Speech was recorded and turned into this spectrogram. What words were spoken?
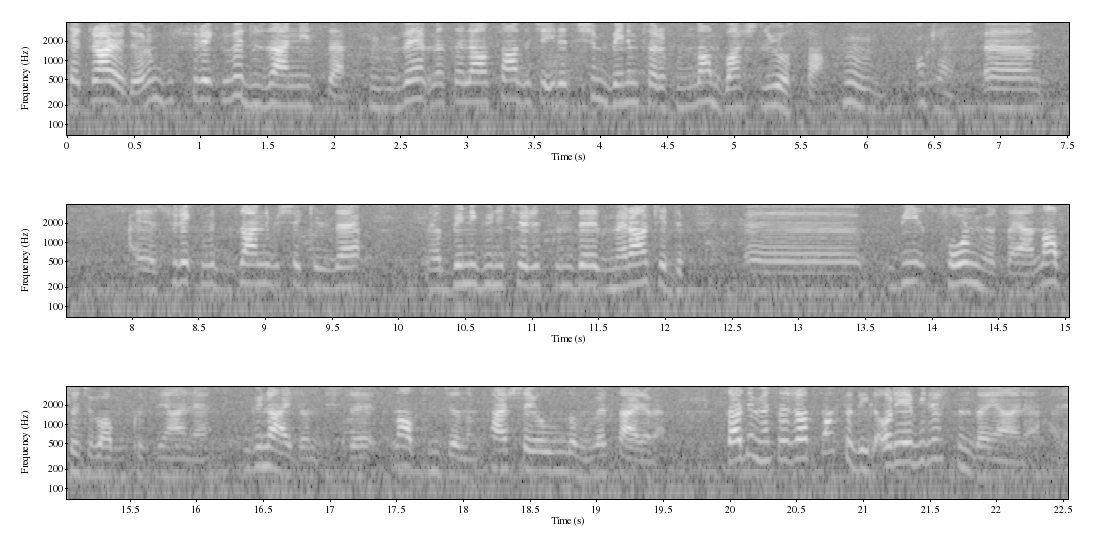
tekrar ediyorum bu sürekli ve düzenliyse ve mesela sadece iletişim benim tarafımdan başlıyorsa Hmm, okey. e, e, sürekli ve düzenli bir şekilde e, beni gün içerisinde merak edip e, bir sormuyorsa yani ne yaptı acaba bu kız yani günaydın işte ne yaptın canım her şey yolunda mı vesaire mi sadece mesaj atmak da değil arayabilirsin de yani hani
